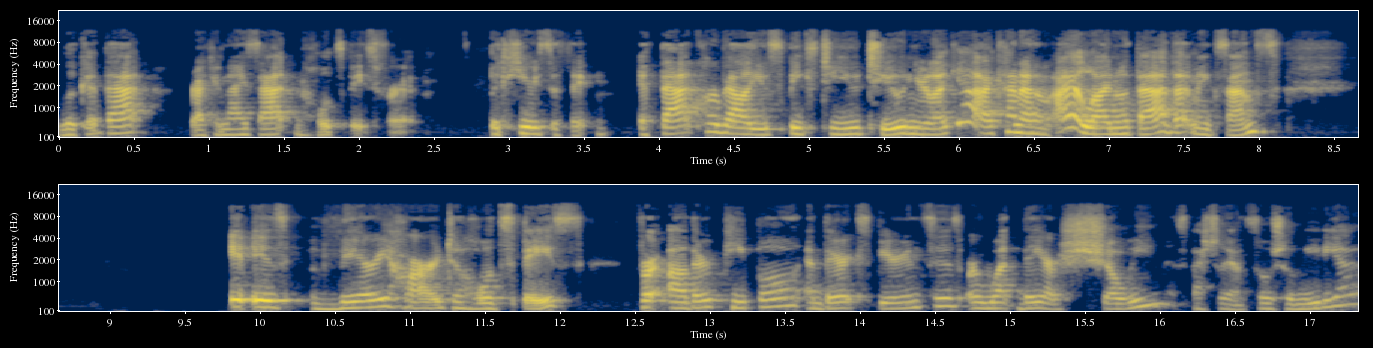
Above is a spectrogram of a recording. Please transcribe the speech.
look at that recognize that and hold space for it but here's the thing if that core value speaks to you too, and you're like, yeah, I kind of I align with that, that makes sense. It is very hard to hold space for other people and their experiences or what they are showing, especially on social media,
